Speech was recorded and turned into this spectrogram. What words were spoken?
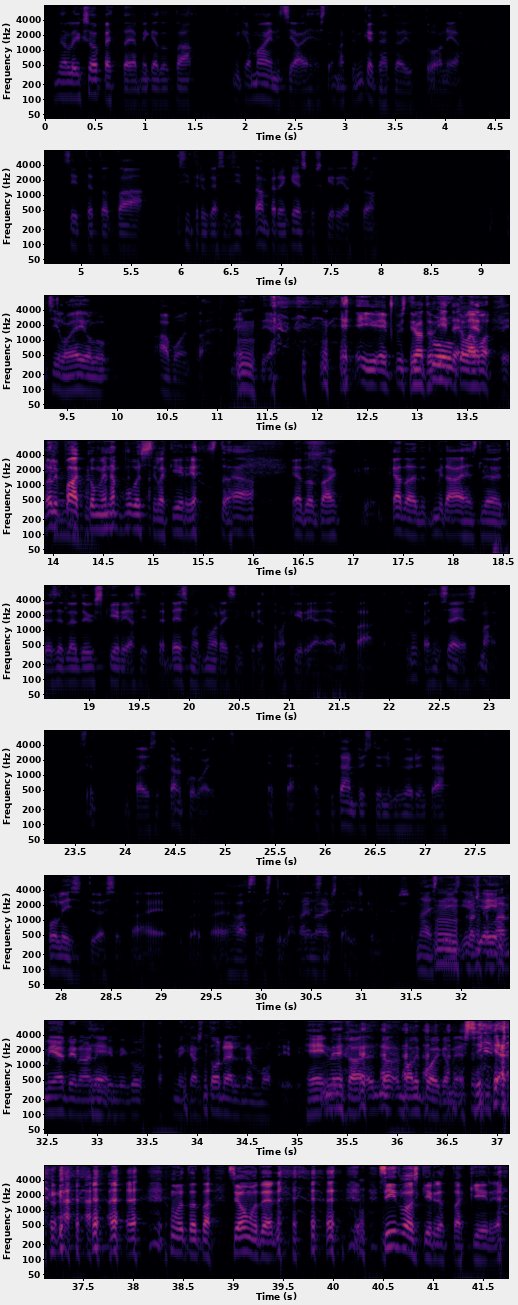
Meillä oli yksi opettaja, mikä, tota, mikä mainitsi aiheesta. Mä ajattelin, mikä tämä juttu on. Ja sitten tota, sit rykäsin sit Tampereen keskuskirjastoon. Silloin ei ollut avointa nettiä. Mm. ei, ei pysty googlaamaan, oli pakko mennä bussilla kirjastoon. ja tota, katsoin, että mitä aiheesta löytyy, ja sieltä löytyi yksi kirja sitten, Desmond Morrisin kirjoittama kirja, ja tota, lukasin sen, ja sitten mä, mä tajusin, että tämä on kova juttu. Että, että kun tämän pystyy niin hyödyntämään poliisityössä tai, tai, tai haastavissa tilanteissa. Tai naisten iskemisessä. Naisten mm. is- Koska ei, mä mietin ainakin, niin kuin, että mikä se todellinen motiivi. Hei, mutta, no, mä olin poikamies siihen Mutta tota, se on muuten, siitä voisi kirjoittaa kirja.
